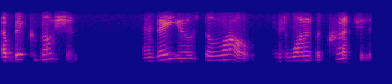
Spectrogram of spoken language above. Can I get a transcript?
a big commotion. And they used the law as one of the crutches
